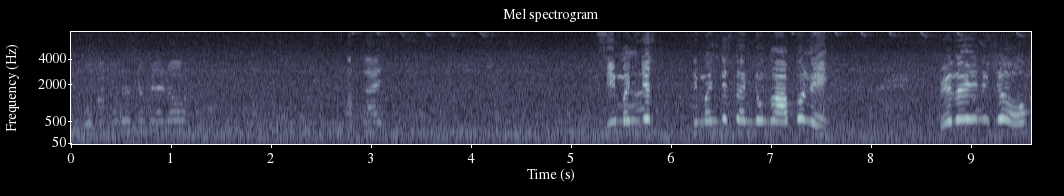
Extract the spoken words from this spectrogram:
Subukan mo rin sa ano. Uplight. Si Manjas, si Manjas nandun kahapon eh. Pero yun siya oh.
